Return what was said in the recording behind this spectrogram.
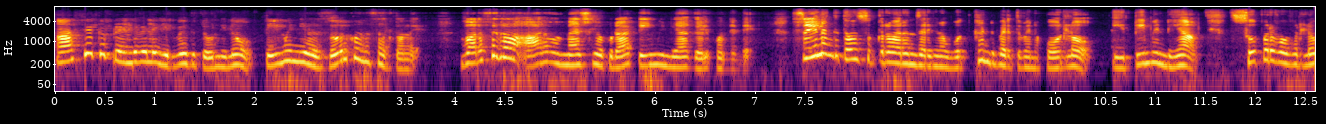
ఆసియా కప్ రెండు వేల ఇరవై ఐదు టోర్నీలో టీమిండియా జోరు కొనసాగుతోంది. వరుసగా ఆరవ మ్యాచ్లో కూడా టీమిండియా గెలుపొందింది. శ్రీలంకతో శుక్రవారం జరిగిన ఉత్కంఠభరితమైన పోర్లో ఈ టీమిండియా సూపర్ ఓవర్లో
